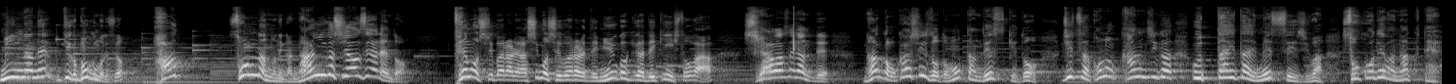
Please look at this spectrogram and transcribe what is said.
みんなねっていうか僕もですよ。はそんなのね何が幸せやねんと。手も縛られ足も縛られて身動きができん人が幸せなんてなんかおかしいぞと思ったんですけど実はこの漢字が訴えたいメッセージはそこではなくて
